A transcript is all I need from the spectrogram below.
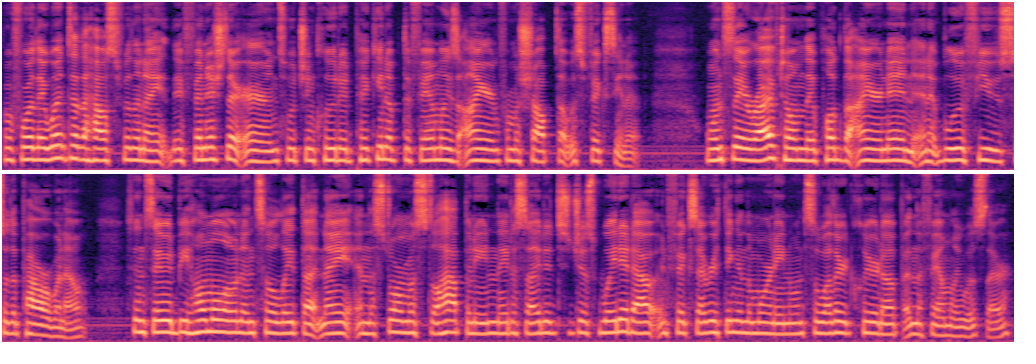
Before they went to the house for the night, they finished their errands, which included picking up the family's iron from a shop that was fixing it. Once they arrived home, they plugged the iron in, and it blew a fuse, so the power went out. Since they would be home alone until late that night and the storm was still happening, they decided to just wait it out and fix everything in the morning once the weather had cleared up and the family was there.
